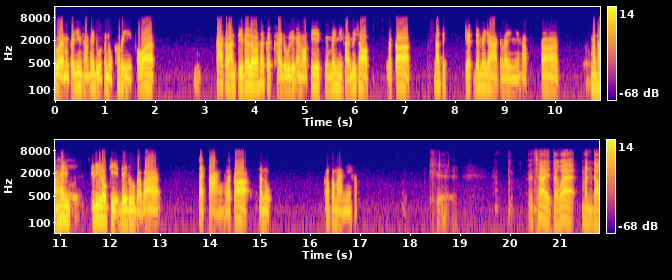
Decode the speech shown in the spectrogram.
ด้วย มันก็ยิ่งทำให้ดูสนุกเข้าไปอีก เพราะว่ากล้าการันตีได้เลยว่าถ้าเกิดใครดู Rick and Morty คือไม่มีใครไม่ชอบ แล้วก็น่าจะ get ได้ไม่ยากอะไรอย่างเงี้ยครับ ก็มันทำให้ซีรีส์โลกิได้ดูแบบว่าแตกต่างแล้วก็สนุก ก็ประมาณนี้ครับโอเคใช่แต่ว่ามันเดา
